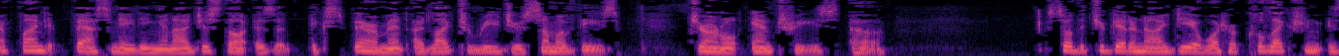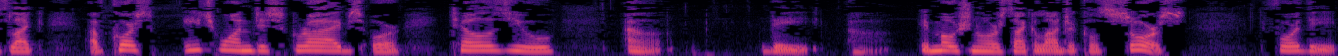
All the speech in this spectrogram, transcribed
I find it fascinating. And I just thought, as an experiment, I'd like to read you some of these journal entries. Uh, so that you get an idea what her collection is like. Of course, each one describes or tells you uh, the uh, emotional or psychological source for the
